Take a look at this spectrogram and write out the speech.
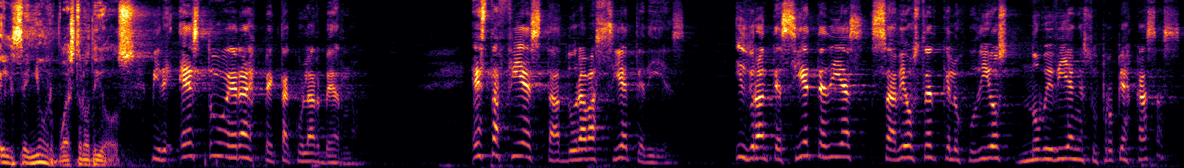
el Señor vuestro Dios. Mire, esto era espectacular verlo. Esta fiesta duraba siete días. Y durante siete días, ¿sabía usted que los judíos no vivían en sus propias casas?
